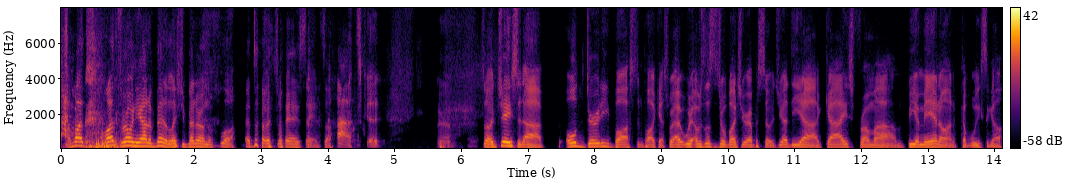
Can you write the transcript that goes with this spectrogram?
I'm not, I'm not throwing you out of bed unless you're better on the floor. That's, that's the way I say it. So, that's good. Yeah. so Jason, uh, old dirty Boston podcast. Where I, where I was listening to a bunch of your episodes. You had the uh, guys from um, Be a Man on a couple weeks ago.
